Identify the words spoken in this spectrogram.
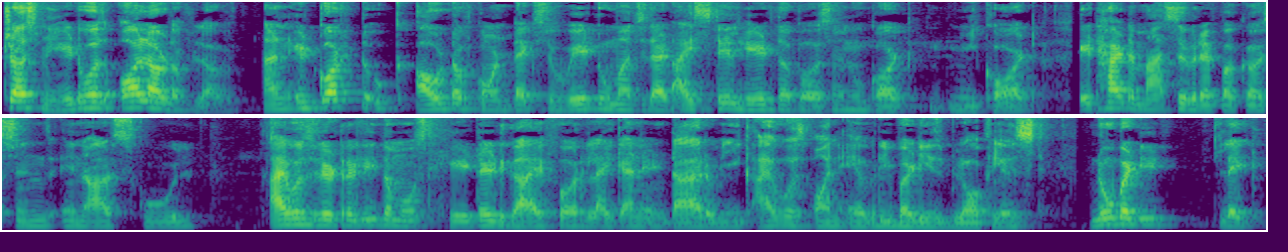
Trust me, it was all out of love. And it got took out of context way too much that I still hate the person who got me caught. It had massive repercussions in our school I was literally the most hated guy for like an entire week. I was on everybody's block list. Nobody like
